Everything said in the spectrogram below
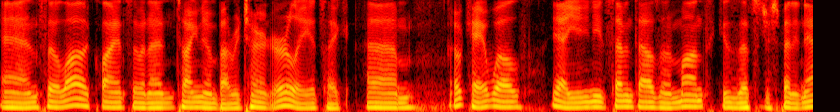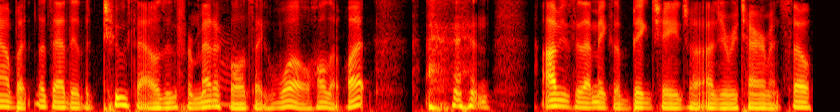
And so a lot of clients, when I'm talking to them about retiring early, it's like, um, okay, well, yeah, you need seven thousand a month because that's what you're spending now. But let's add the other two thousand for medical. It's like, whoa, hold up, what? and obviously, that makes a big change on your retirement. So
